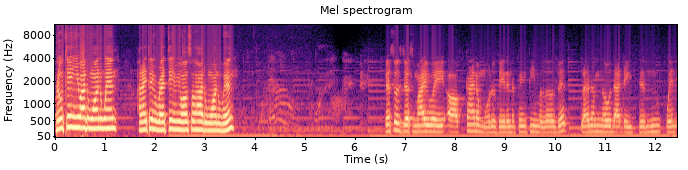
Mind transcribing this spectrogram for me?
Blue team, you had one win, and I think red team, you also had one win. this was just my way of kind of motivating the pink team a little bit, let them know that they didn't win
